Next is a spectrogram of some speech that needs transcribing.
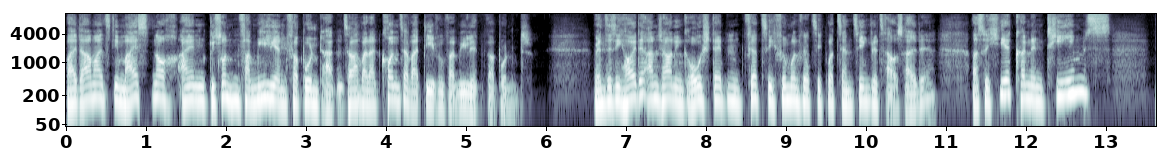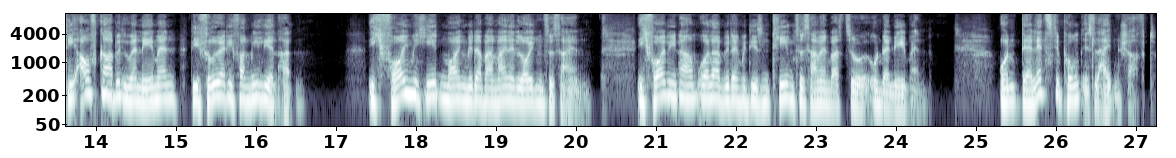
weil damals die meisten noch einen gesunden Familienverbund hatten, sagen wir mal einen konservativen Familienverbund. Wenn Sie sich heute anschauen, in Großstädten 40, 45 Prozent Singles-Haushalte. Also hier können Teams die Aufgabe übernehmen, die früher die Familien hatten. Ich freue mich jeden Morgen wieder bei meinen Leuten zu sein. Ich freue mich nach dem Urlaub wieder mit diesem Team zusammen was zu unternehmen. Und der letzte Punkt ist Leidenschaft.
